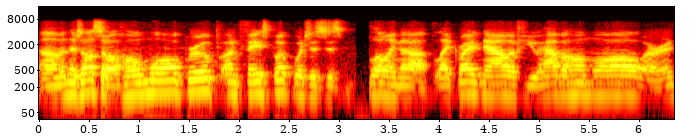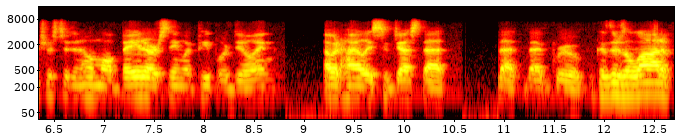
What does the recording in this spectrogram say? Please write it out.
um, and there's also a home wall group on Facebook, which is just blowing up. Like right now, if you have a home wall or are interested in home wall beta or seeing what people are doing, I would highly suggest that that that group because there's a lot of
